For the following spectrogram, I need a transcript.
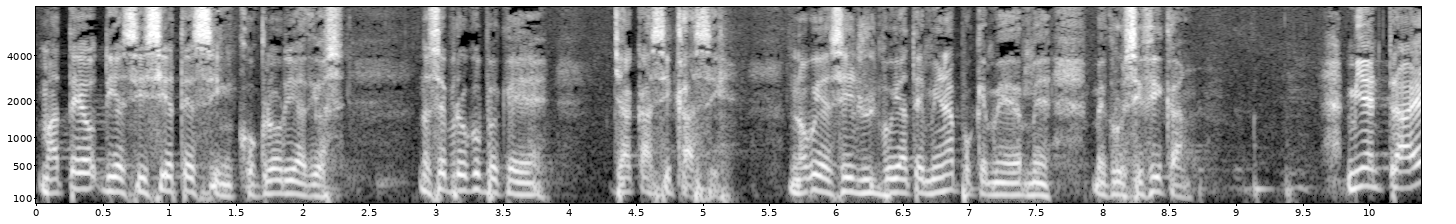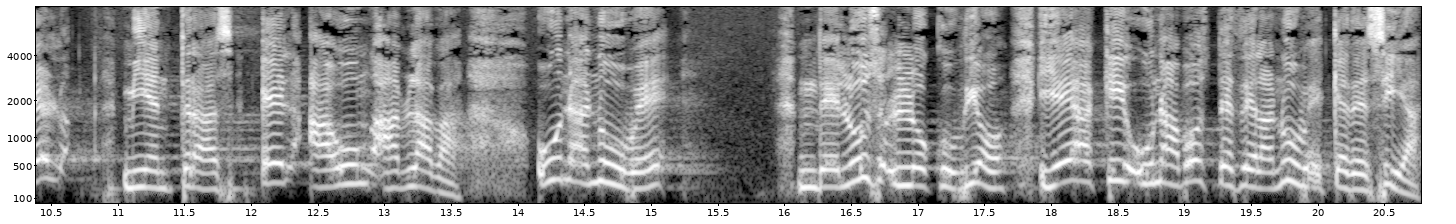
Mateo 17.5. Gloria a Dios. No se preocupe que ya casi, casi. No voy a decir, voy a terminar porque me, me- crucifican. Mientras él, mientras él aún hablaba, una nube de luz lo cubrió y he aquí una voz desde la nube que decía,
